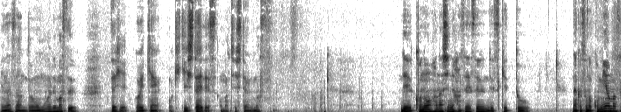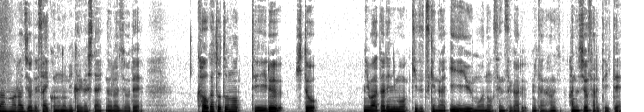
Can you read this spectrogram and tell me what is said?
皆さんどう思われます？ぜひご意見お聞きしたいです。お待ちしております。でこの話に派生するんですけどなんかその小宮山さんのラジオで「最高の飲み会がしたい」のラジオで顔が整っている人には誰にも傷つけないいいユーモアのセンスがあるみたいな話をされていて、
